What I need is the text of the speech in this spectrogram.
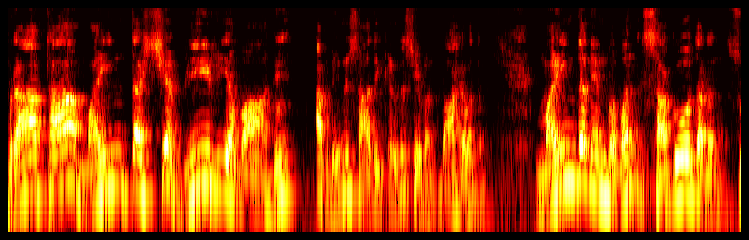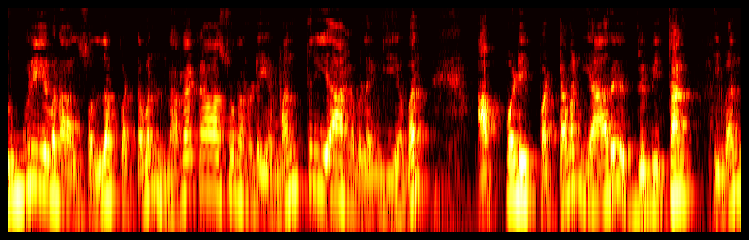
பிராதா மைந்தஷ்ய வீரியவானு அப்படின்னு சாதிக்கிறது ஸ்ரீமத் பாகவதம். மைந்தன் என்பவன் சகோதரன். சுக்ரீவனால் சொல்லப்பட்டவன் நரகாசுரனுடைய மந்திரியாக விளங்கியவன் அப்படிப்பட்டவன் யாரு? திவிதன். இவன்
